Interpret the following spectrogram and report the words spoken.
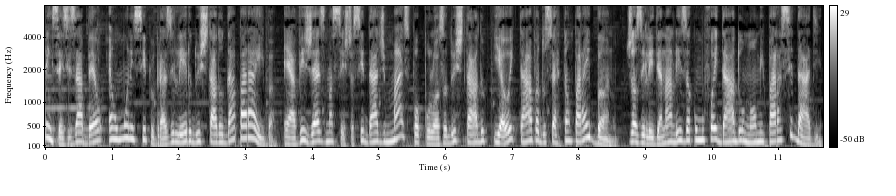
Princesa Isabel é um município brasileiro do estado da Paraíba. É a 26ª cidade mais populosa do estado e a oitava do sertão paraibano. Josileide analisa como foi dado o nome para a cidade.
